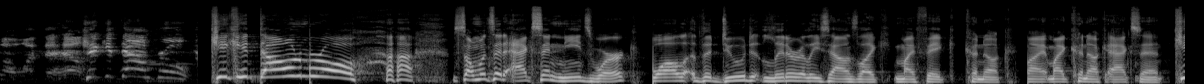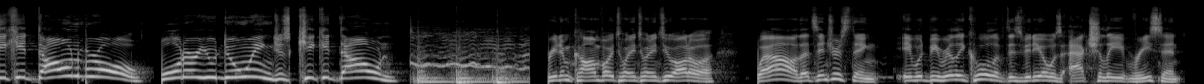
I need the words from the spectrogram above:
Well, what the hell? Kick it down, bro. Kick it down, bro. Someone said accent needs work, while the dude literally sounds like my fake Canuck, my, my Canuck accent. Kick it down, bro. What are you doing? Just kick it down. Freedom Convoy 2022 Ottawa. Wow, that's interesting. It would be really cool if this video was actually recent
